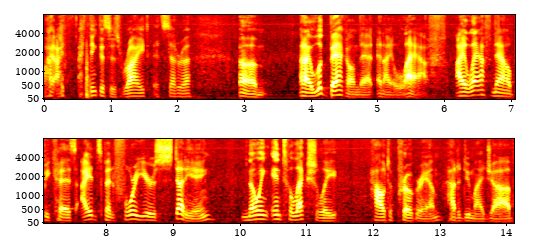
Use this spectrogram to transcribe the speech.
I, I, I think this is right, etc. Um, and I look back on that and I laugh. I laugh now because I had spent four years studying, knowing intellectually how to program, how to do my job.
